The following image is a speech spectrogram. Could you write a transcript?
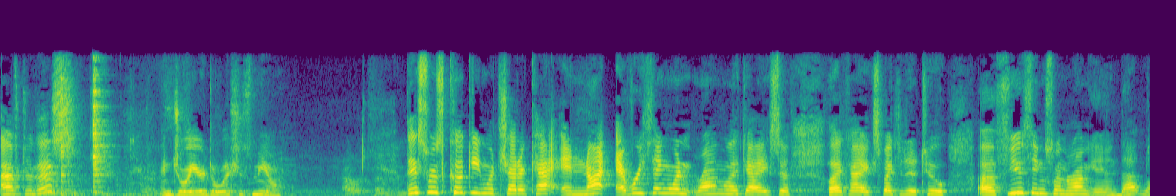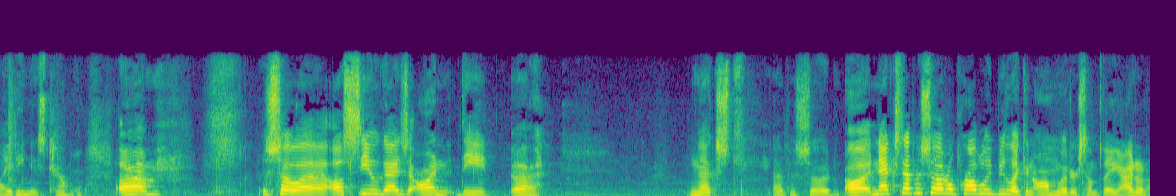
after this enjoy your delicious meal. This was cooking with cheddar cat and not everything went wrong like i so like i expected it to. A few things went wrong and that lighting is terrible. Um so uh i'll see you guys on the uh next episode. Uh next episode will probably be like an omelet or something. I don't know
